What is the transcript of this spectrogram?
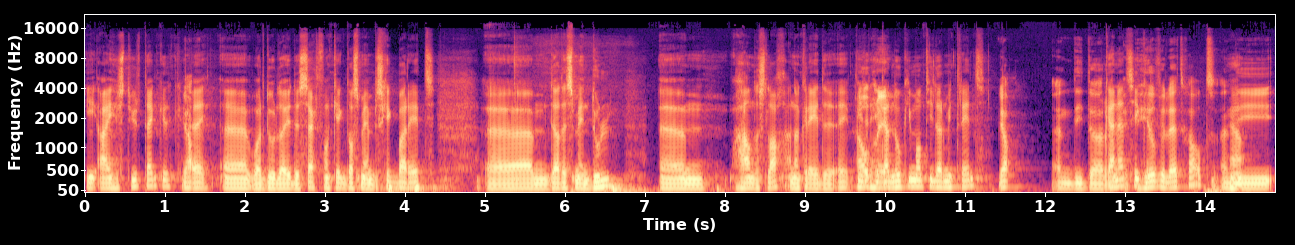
AI gestuurd, denk ik. Ja. Eh, eh, waardoor dat je dus zegt van, kijk, dat is mijn beschikbaarheid. Ehm, dat is mijn doel. Ehm, ga aan de slag. En dan krijg je... de- hey, Pieter, je kent ook iemand die daarmee traint? Ja, en die daar heel veel uitgehaald. En Ja. die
